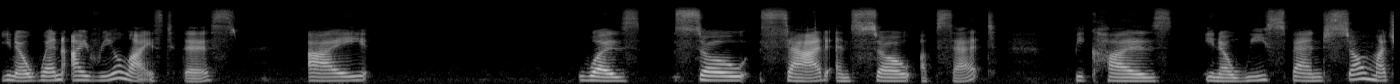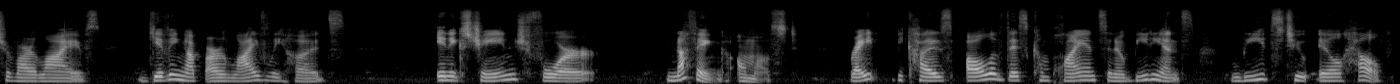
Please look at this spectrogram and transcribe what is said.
you know, when I realized this, I was so sad and so upset because, you know, we spend so much of our lives giving up our livelihoods in exchange for nothing almost, right? Because all of this compliance and obedience leads to ill health.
